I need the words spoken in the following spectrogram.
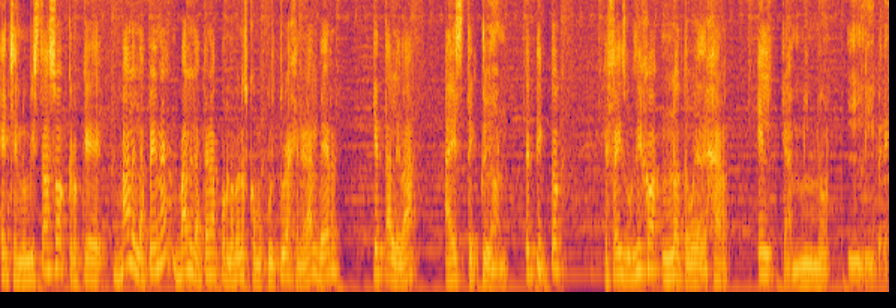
échenle un vistazo, creo que vale la pena, vale la pena por lo menos como cultura general ver qué tal le va a este clon de TikTok que Facebook dijo, no te voy a dejar el camino libre.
